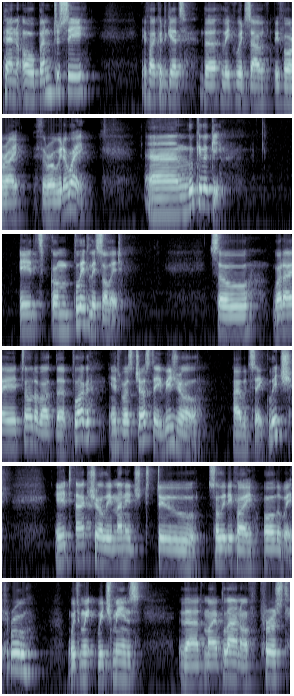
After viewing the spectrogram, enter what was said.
pen open to see if I could get the liquids out before I throw it away. And looky looky, it's completely solid. So what I told about the plug, it was just a visual, I would say, glitch. It actually managed to solidify all the way through, which, which means that my plan of first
